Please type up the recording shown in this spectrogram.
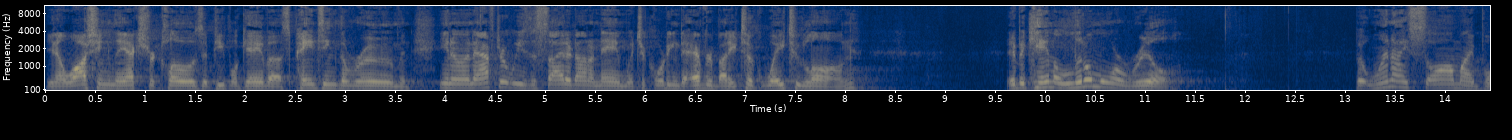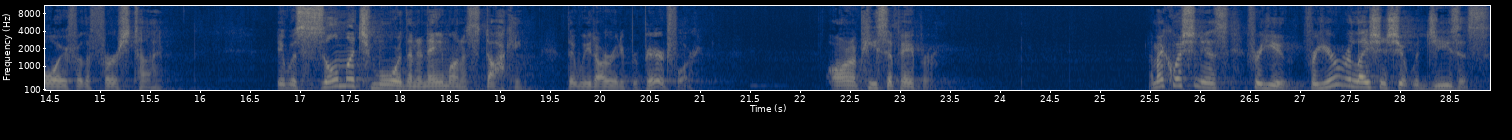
You know, washing the extra clothes that people gave us, painting the room. And, you know, and after we decided on a name, which according to everybody took way too long, it became a little more real but when I saw my boy for the first time, it was so much more than a name on a stocking that we'd already prepared for, or on a piece of paper. And my question is for you, for your relationship with Jesus,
